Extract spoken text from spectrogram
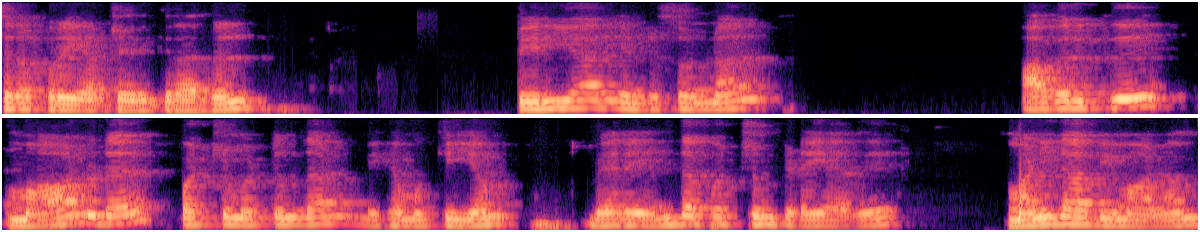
சிறப்புரையாற்ற இருக்கிறார்கள். பெரியார் என்று சொன்னால் அவருக்கு மானுட பற்று மட்டும்தான் மிக முக்கியம். வேற எந்த பற்றும் கிடையாது. மனிதாபிமானம்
